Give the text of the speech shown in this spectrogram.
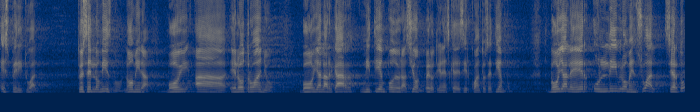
espiritual. Entonces es lo mismo, no, mira, voy a el otro año voy a alargar mi tiempo de oración, pero tienes que decir cuánto es ese tiempo. Voy a leer un libro mensual, ¿cierto?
